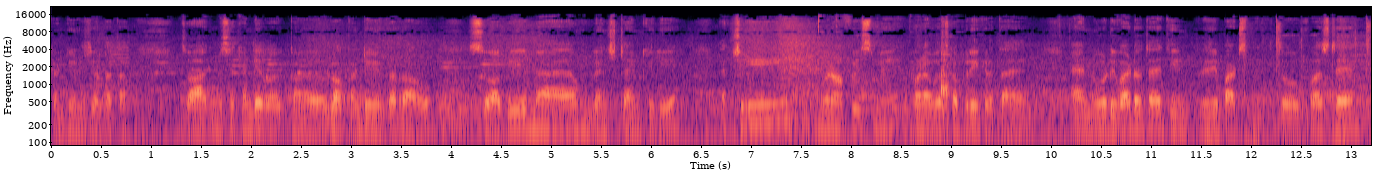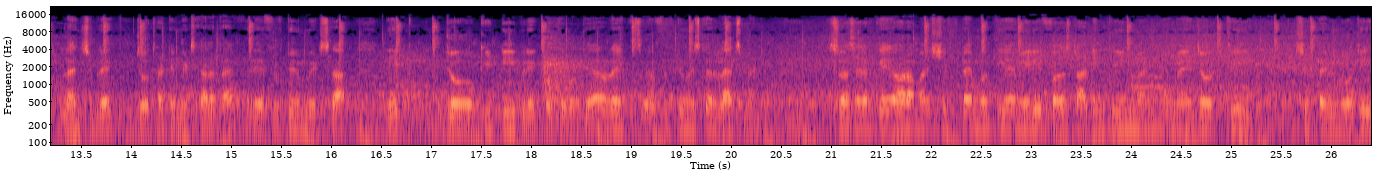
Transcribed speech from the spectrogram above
कंटिन्यू चल रहा था. तो आज मैं सेकेंड डे ब्लॉग कंटिन्यू कर रहा हूँ. सो so, अभी मैं आया हूँ लंच टाइम के लिए. एक्चुअली मेरे ऑफ़िस में वन आवर्स का ब्रेक रहता है एंड वो डिवाइड होता है तीन थ्री पार्ट्स में। तो फ़र्स्ट है लंच ब्रेक जो थर्टी मिनट्स का रहता है, फिर फिफ्टीन मिनट्स का एक, जो कि टी ब्रेक होते होते हैं, और एक फिफ्टी मिनट्स का रिलैक्समेंट सो ऐसा करके, और हमारी शिफ्ट टाइम होती है, मेरी फ़र्स्ट स्टार्टिंग तीन मंथ में जो थी शिफ्ट टाइमिंग वो थी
